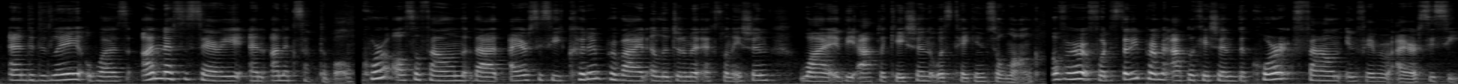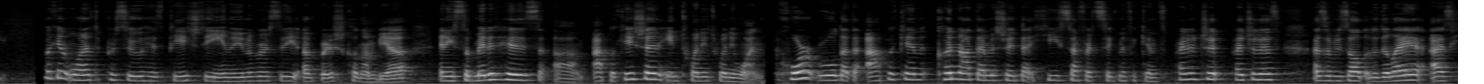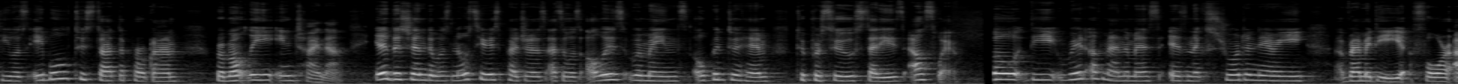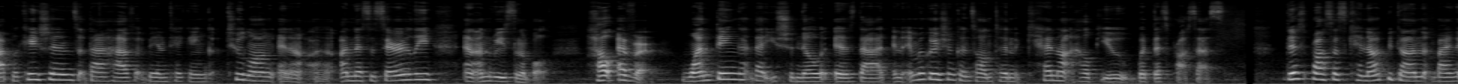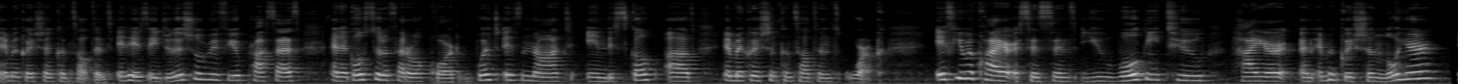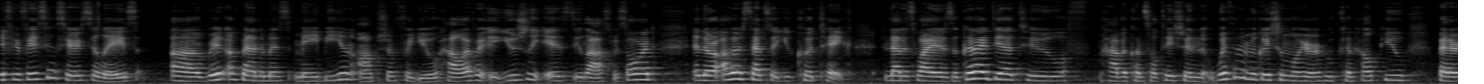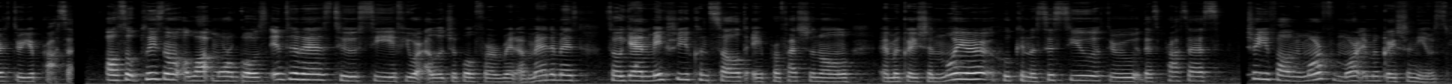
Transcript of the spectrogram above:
and the delay was unnecessary and unacceptable. The court also found that IRCC couldn't provide a legitimate explanation why the application was taking so long. However, for the study permit application, the court found in favor of IRCC applicant wanted to pursue his PhD in the University of British Columbia and he submitted his um, application in 2021. Court ruled that the applicant could not demonstrate that he suffered significant prejudice as a result of the delay as he was able to start the program remotely in China. In addition, there was no serious prejudice as it was always remains open to him to pursue studies elsewhere. So the writ of mandamus is an extraordinary remedy for applications that have been taking too long and uh, unnecessarily and unreasonable. However, one thing that you should know is that an immigration consultant cannot help you with this process. This process cannot be done by an immigration consultant. It is a judicial review process and it goes to the federal court, which is not in the scope of immigration consultants' work. If you require assistance, you will need to hire an immigration lawyer. If you're facing serious delays, a writ of mandamus may be an option for you. However, it usually is the last resort, and there are other steps that you could take. And that is why it is a good idea to have a consultation with an immigration lawyer who can help you better through your process. Also, please note a lot more goes into this to see if you are eligible for a writ of mandamus. So again, make sure you consult a professional immigration lawyer who can assist you through this process. Make sure you follow me more for more immigration news.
